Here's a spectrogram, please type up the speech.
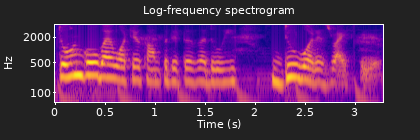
Don't go by what your competitors are doing. Do what is right for you.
